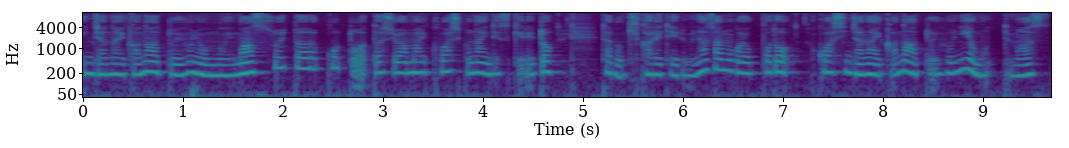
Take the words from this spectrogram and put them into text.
いいんじゃないかなというふに思います。そういったこと私はあまり詳しくないんですけれど、多分聞かれている皆さんの方がよっぽど詳しいんじゃないかなというふうに思ってます。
